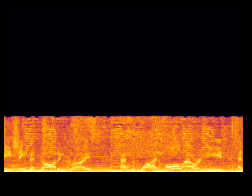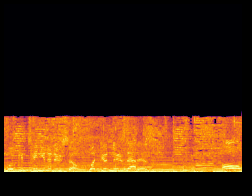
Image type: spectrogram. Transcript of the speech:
teaching that God in Christ has supplied all our need and will continue to do so. What good news that is. Paul,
